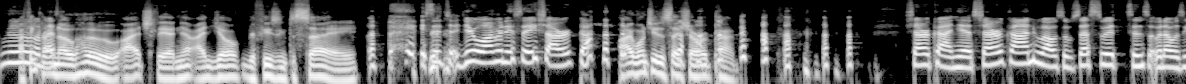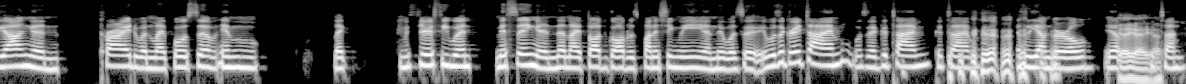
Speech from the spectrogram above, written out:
I think I know who. I actually, and you're, and you're refusing to say. Is it? Do you want me to say Shah Rukh Khan? I want you to say Shah Rukh Khan. Shah Rukh Khan, yes, Shah Rukh Khan, who I was obsessed with since when I was young, and cried when my poster of him, like, mysteriously went missing, and then I thought God was punishing me, and it was a it was a great time. It was a good time, good time as a young girl. Yep, Yeah, yeah, good yeah. time.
